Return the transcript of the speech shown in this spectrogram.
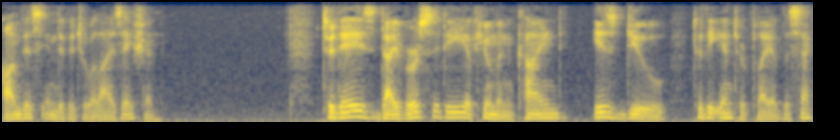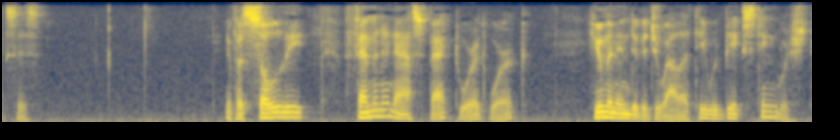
on this individualization. Today's diversity of humankind is due to the interplay of the sexes. If a solely feminine aspect were at work, human individuality would be extinguished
